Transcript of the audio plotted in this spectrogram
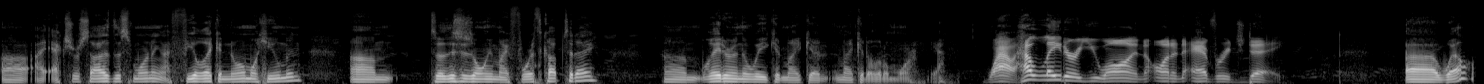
uh, I exercised this morning. I feel like a normal human. Um, so this is only my fourth cup today. Um, later in the week, it might get might get a little more. Yeah. Wow, how late are you on on an average day? Uh, well,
